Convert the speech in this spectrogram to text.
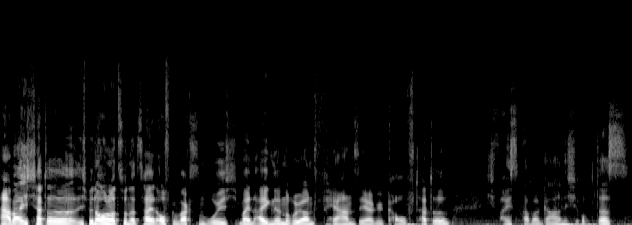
Aber ich hatte, ich bin auch noch zu einer Zeit aufgewachsen, wo ich meinen eigenen Röhrenfernseher gekauft hatte. Ich weiß aber gar nicht, ob das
